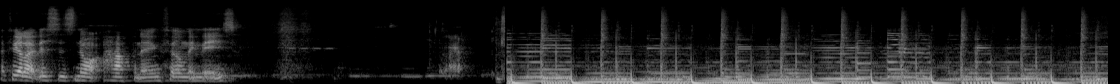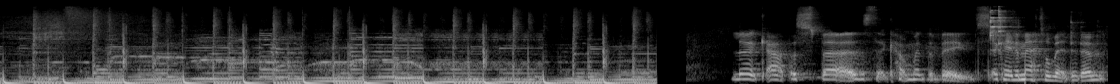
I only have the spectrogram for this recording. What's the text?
I feel like this is not happening, filming these. Look at the spurs that come with the boots. Okay, the metal bit didn't,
